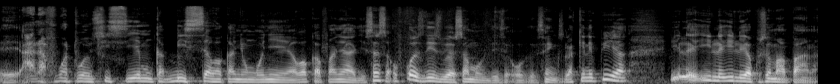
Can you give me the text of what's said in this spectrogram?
E, alafu watu wa CCM kabisa wakanyongonyea wakafanyaje. Sasa of course these were some of the, of the things, lakini pia ile ile ile ya kusema hapana,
